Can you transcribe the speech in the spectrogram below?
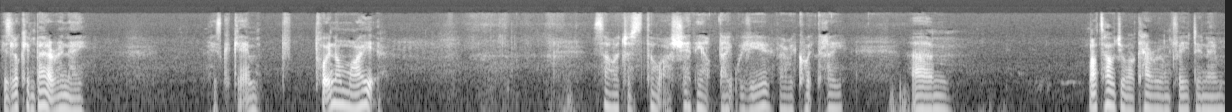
He's looking better, isn't he? He's getting putting on weight. So I just thought I'd share the update with you very quickly. Um, I told you I'll carry on feeding him.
